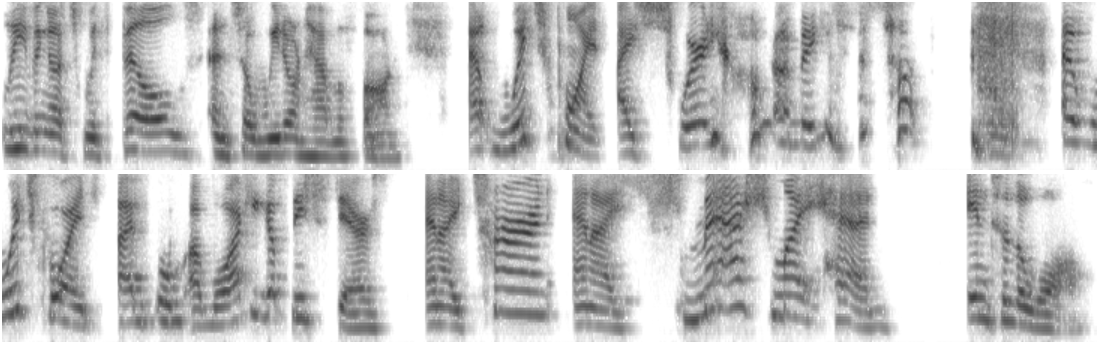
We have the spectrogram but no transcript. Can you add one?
leaving us with bills, and so we don't have a phone. At which point, I swear to you, I'm not making this up. At which point, I'm, I'm walking up these stairs and I turn and I smash my head into the wall.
